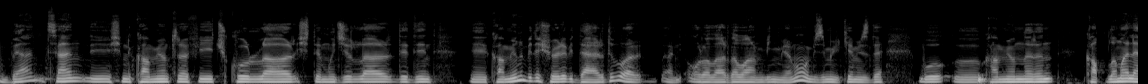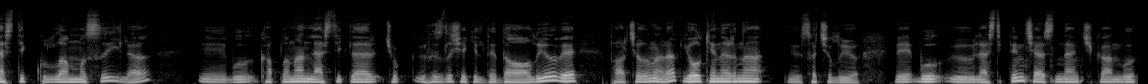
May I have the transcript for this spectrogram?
Ben sen e, şimdi kamyon trafiği, çukurlar, işte mıcırlar dedin. E, kamyonun bir de şöyle bir derdi var. Hani oralarda var mı bilmiyorum ama bizim ülkemizde bu e, kamyonların kaplama lastik kullanmasıyla e, bu kaplanan lastikler çok hızlı şekilde dağılıyor ve parçalanarak yol kenarına saçılıyor ve bu e, lastiklerin içerisinden çıkan bu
